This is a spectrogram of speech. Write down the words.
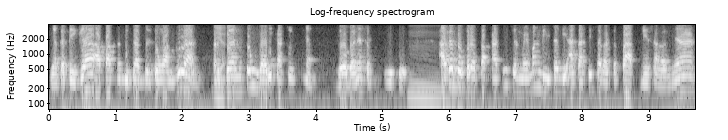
yang ketiga apakah bisa berhitungan bulan? Iya. Tergantung yeah. dari kasusnya. Jawabannya seperti itu. Hmm. Ada beberapa kasus yang memang bisa diatasi secara cepat, misalnya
